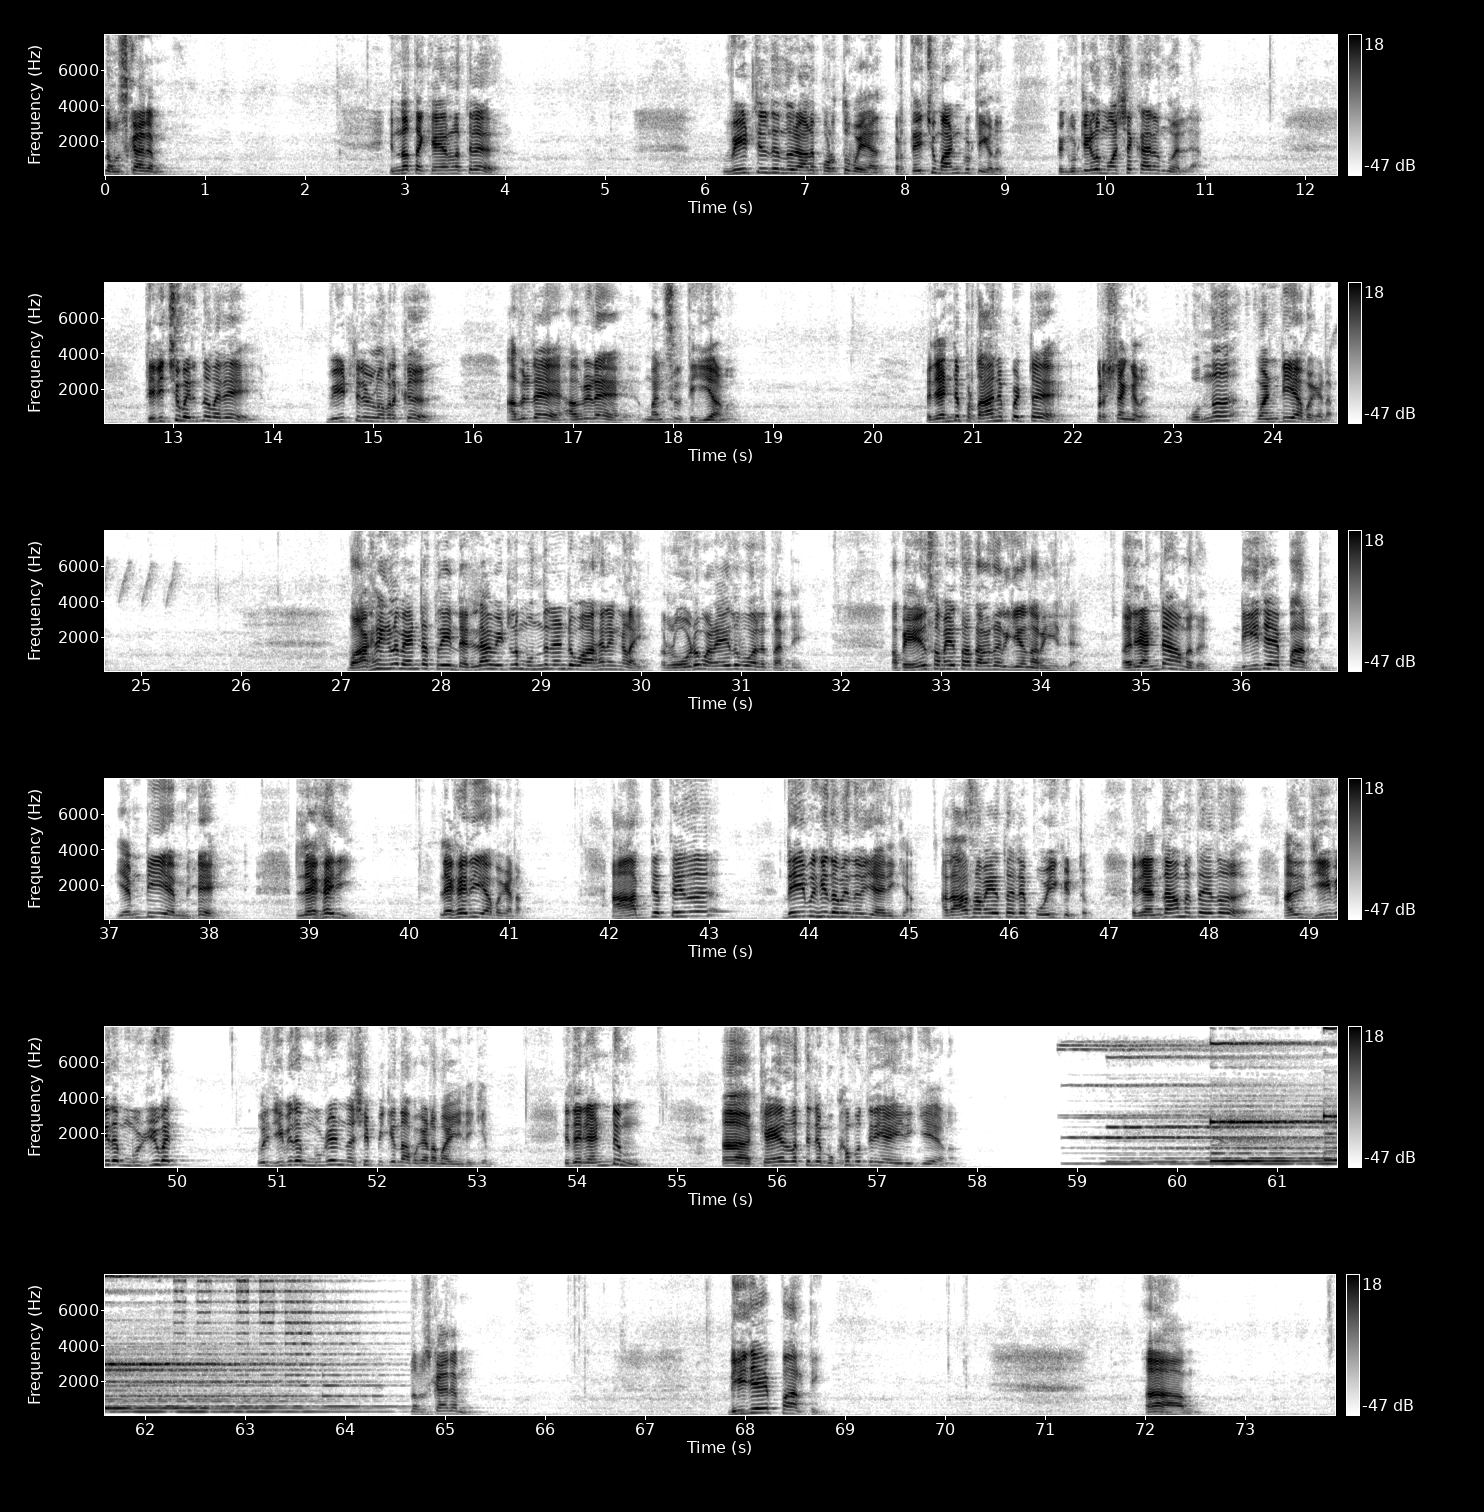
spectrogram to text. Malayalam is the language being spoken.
നമസ്കാരം. ഇന്നത്തെ കേരളത്തിൽ വീട്ടിൽ നിന്നൊരാൾ പുറത്തു പോയാൽ പ്രത്യേകിച്ചും ആൺകുട്ടികൾ പെൺകുട്ടികൾ മോശക്കാരൊന്നുമല്ല. തിരിച്ചു വരുന്നവരെ വീട്ടിലുള്ളവർക്ക് അവരുടെ അവരുടെ മനസ്സിൽ തീയാണ്. രണ്ട് പ്രധാനപ്പെട്ട പ്രശ്നങ്ങൾ ഒന്ന് വണ്ടി അപകടം. വാഹനങ്ങൾ വേണ്ടത്രയുണ്ട്. എല്ലാ വീട്ടിലും ഒന്ന് രണ്ട് വാഹനങ്ങളായി. റോഡ് പഴയതുപോലെ തന്നെ. അപ്പോൾ ഏത് സമയത്താ തലതെറിക്കുകയെന്ന് അറിയില്ല. രണ്ടാമത് D J party M D M A ലഹരി. ലഹരി അപകടം. ആദ്യത്തേത് ദൈവഹിതമെന്ന് വിചാരിക്കാം. അത് ആ സമയത്ത് തന്നെ പോയി കിട്ടും. രണ്ടാമത്തേത് അത് ജീവിതം മുഴുവൻ ഒരു ജീവിതം മുഴുവൻ നശിപ്പിക്കുന്ന അപകടമായിരിക്കും. ഇത് രണ്ടും കേരളത്തിന്റെ മുഖമുദ്രയായിരിക്കുകയാണ്. നമസ്കാരം. D J party.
